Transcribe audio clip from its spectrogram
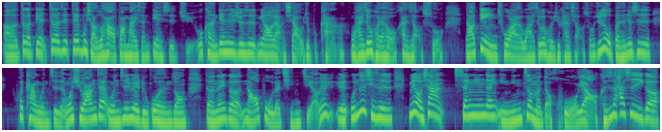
呃这个电这个这这部小说还有翻拍成电视剧，我可能电视剧就是瞄两下我就不看了，我还是回头看小说。然后电影出来了，我还是会回去看小说。我觉得我本身就是。会看文字的，我喜欢在文字阅读过程中的那个脑补的情节哦，因为文字其实没有像声音跟影音这么的活跃，可是它是一个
